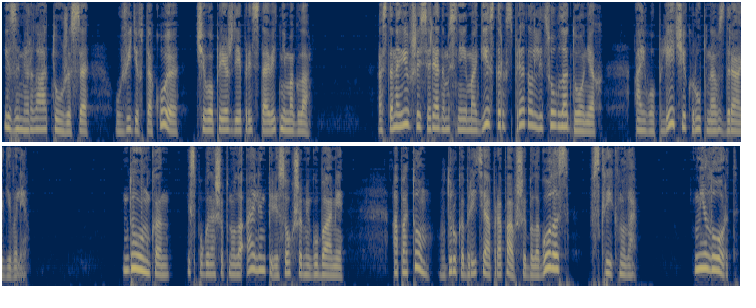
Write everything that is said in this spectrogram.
и замерла от ужаса, увидев такое, чего прежде и представить не могла. Остановившийся рядом с ней магистр спрятал лицо в ладонях, а его плечи крупно вздрагивали. — «Дункан!» — испуганно шепнула Айлин пересохшими губами. А потом, вдруг обретя пропавший было голос, вскрикнула. «Милорд,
